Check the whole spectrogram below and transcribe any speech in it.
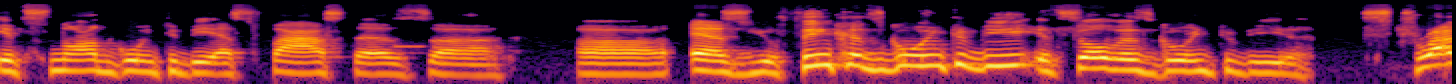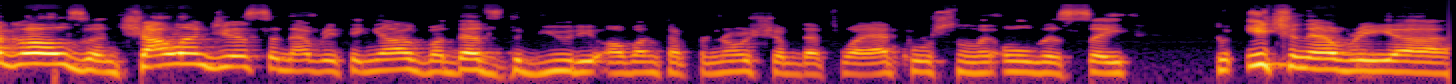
It's not going to be as fast as uh, uh, as you think it's going to be. It's always going to be struggles and challenges and everything else. But that's the beauty of entrepreneurship. That's why I personally always say to each and every uh,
